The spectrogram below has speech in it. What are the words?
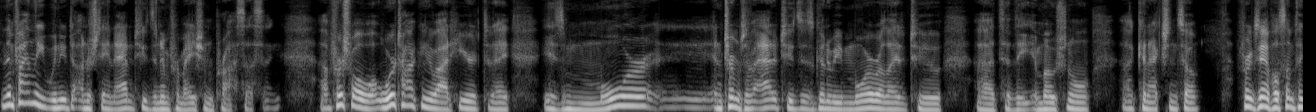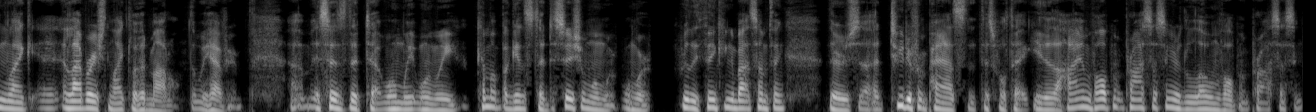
And then finally, we need to understand attitudes and information processing. Uh, first of all, what we're talking about here today is more in terms of attitudes is going to be more related to, uh, to the emotional uh, connection. So for example, something like uh, elaboration likelihood model that we have here. Um, it says that uh, when we, when we come up against a decision, when we're, when we're really thinking about something, there's uh, two different paths that this will take, either the high involvement processing or the low involvement processing.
